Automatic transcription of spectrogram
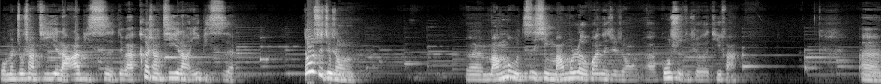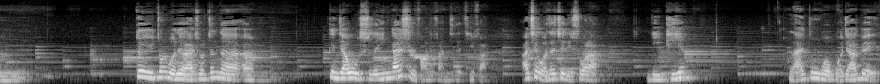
我们主场踢伊朗二比四，对吧？客场踢伊朗一比四，都是这种，呃，盲目自信、盲目乐观的这种呃攻势足球的踢法。嗯，对于中国队来说，真的，嗯。更加务实的应该是防守反击的踢法，而且我在这里说了，里皮来中国国家队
